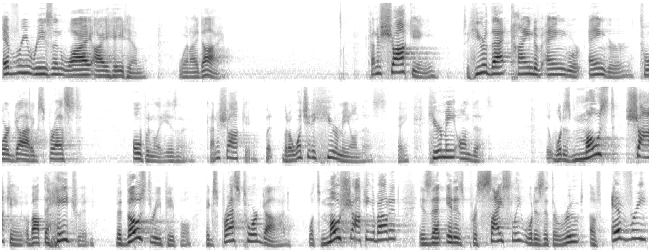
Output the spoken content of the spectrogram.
every reason why I hate Him when I die. Kind of shocking to hear that kind of anger, anger toward God expressed openly, isn't it? Kind of shocking. But, but I want you to hear me on this, okay? Hear me on this. That what is most shocking about the hatred that those three people expressed toward God, what's most shocking about it is that it is precisely what is at the root of every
